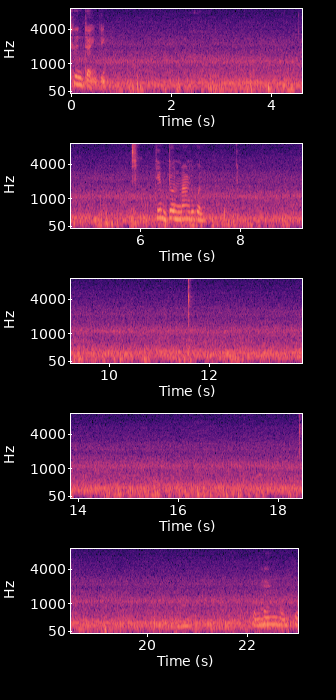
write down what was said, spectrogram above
ชื่นใจจริงเจ้มจนมากทุกคน ผมแห้งผมฟู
